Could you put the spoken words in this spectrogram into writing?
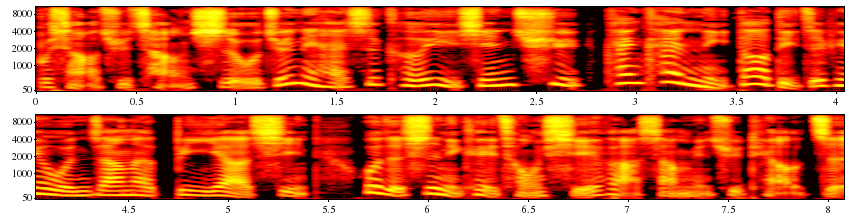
不想要去尝试。我觉得你还是可以先去看看你到底这篇文章的必要性，或者是你可以从写法上面去调整。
